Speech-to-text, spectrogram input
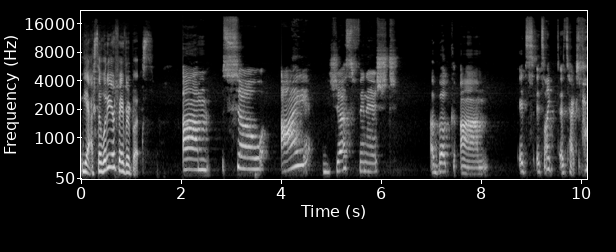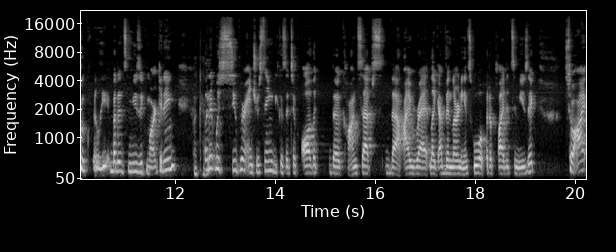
Yeah. So what are your favorite books? Um, so I just finished a book. Um, it's it's like a textbook really, but it's music marketing. Okay. But it was super interesting because it took all the the concepts that I read, like I've been learning in school, but applied it to music. So I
